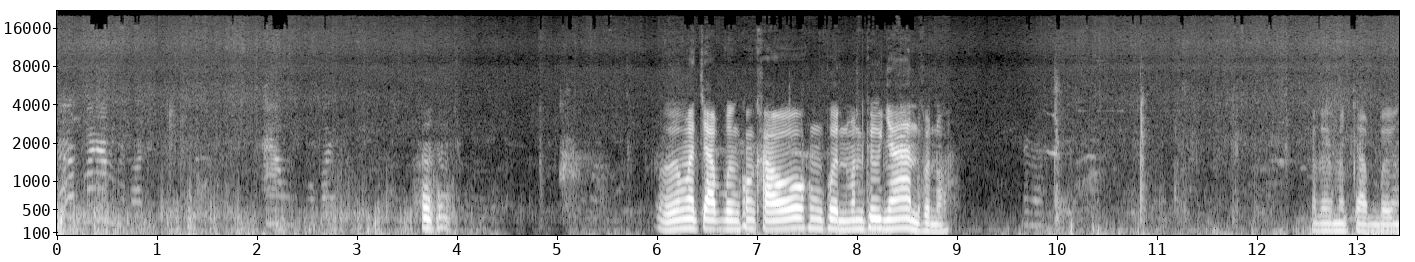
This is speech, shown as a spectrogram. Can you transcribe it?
เลิกมานำก่อนเอาเอาไปเออมาจับเบิ่งของเขาของเพิ่นมันคือย่านเพิ่นวะก็เลยมาจับเบิ่ง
